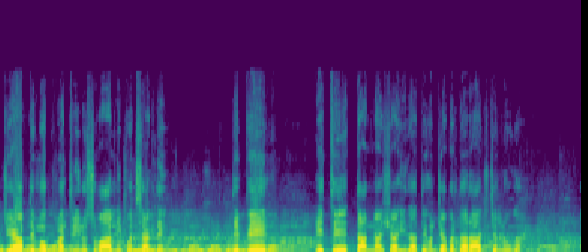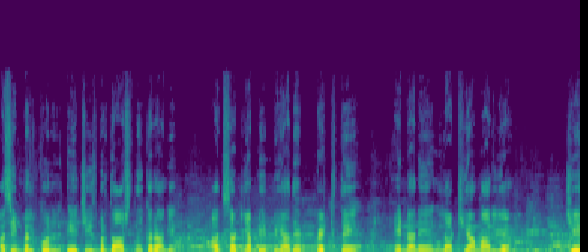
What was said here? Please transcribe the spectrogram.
ਜੇ ਆਪ ਤੇ ਮੁੱਖ ਮੰਤਰੀ ਨੂੰ ਸਵਾਲ ਨਹੀਂ ਪੁੱਛ ਸਕਦੇ, ਤੇ ਫਿਰ ਇੱਥੇ ਤਾਨਾਸ਼ਾਹੀ ਦਾ ਤੇ ਹੁਣ ਜ਼ਬਰ ਦਾ ਰਾਜ ਚੱਲੂਗਾ। ਅਸੀਂ ਬਿਲਕੁਲ ਇਹ ਚੀਜ਼ ਬਰਦਾਸ਼ਤ ਨਹੀਂ ਕਰਾਂਗੇ। ਅੱਜ ਸਾਡੀਆਂ ਬੇਬੀਆਂ ਦੇ ਪਿੱਠ ਤੇ ਇਹਨਾਂ ਨੇ ਲਾਠੀਆਂ ਮਾਰੀਆਂ। ਜੇ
